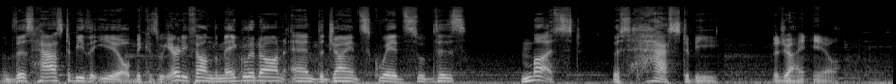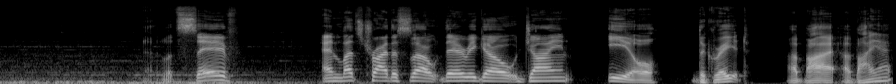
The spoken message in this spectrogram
This has to be the eel because we already found the megalodon and the giant squid, so this must, this has to be the giant eel. Let's save. And let's try this out. There we go. Giant eel. The great Abaia? Abaia?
